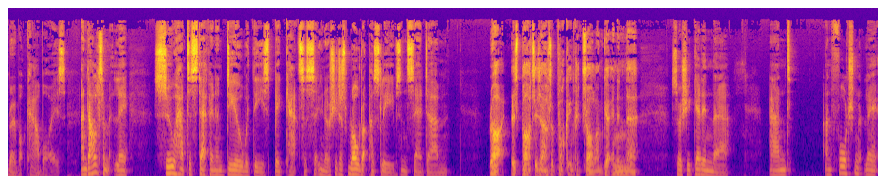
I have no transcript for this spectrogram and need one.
robot cowboys. And ultimately, Sue had to step in and deal with these big cats. You know, she just rolled up her sleeves and said, um, Right, this party's out of fucking control. I'm getting in there. So she'd get in there. And unfortunately,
